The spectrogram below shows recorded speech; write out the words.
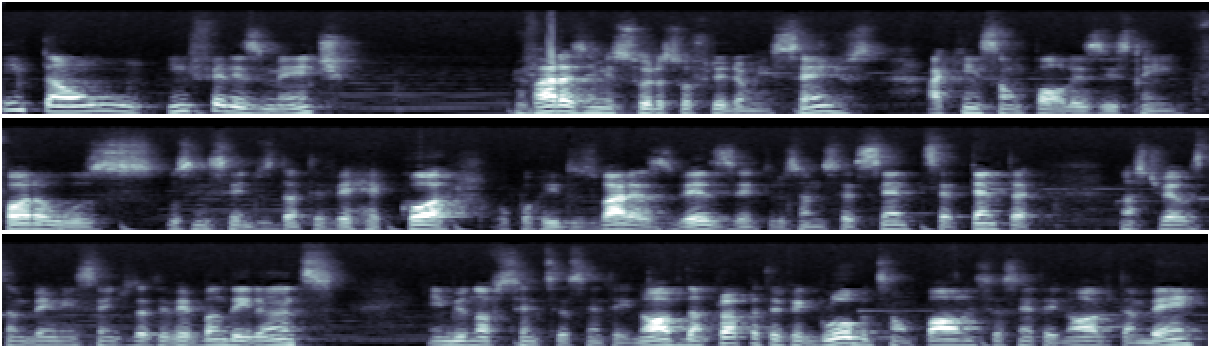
Então, infelizmente, várias emissoras sofreram incêndios. Aqui em São Paulo existem, fora os, os incêndios da TV Record, ocorridos várias vezes entre os anos 60 e 70, nós tivemos também o incêndio da TV Bandeirantes, em 1969, da própria TV Globo de São Paulo em 69 também.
